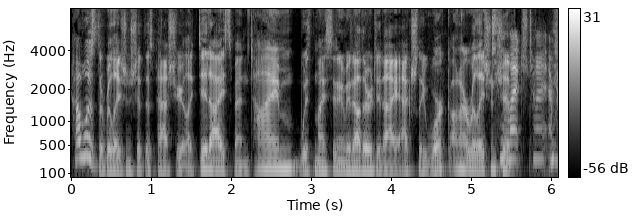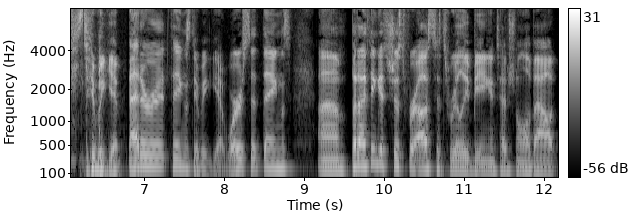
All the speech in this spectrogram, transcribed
how was the relationship this past year. Like, did I spend time with my significant other? Did I actually work on our relationship? Too much time. I'm just Did we get better at things? Did we get worse at things? Um, but I think it's just for us, it's really being intentional about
